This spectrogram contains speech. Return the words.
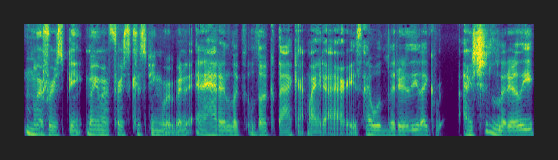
my first being my, my first kiss being Ruben, and I had to look look back at my diaries. I would literally like I should literally,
